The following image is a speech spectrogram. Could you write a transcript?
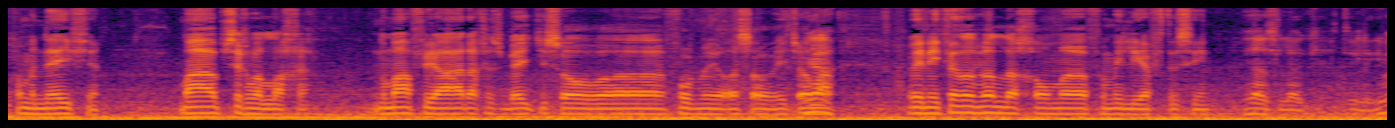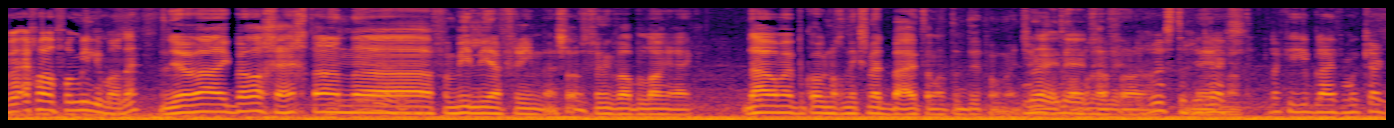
Van mijn neefje. Maar op zich wel lachen. Normaal verjaardag is een beetje zo eh, formeel en zo, weet je wel. Ja. Maar ik weet niet, ik vind het wel lachen om eh, familie even te zien. Ja, dat is leuk, ja, tuurlijk. Je bent echt wel een familieman, hè? Jawel, ik ben wel gehecht aan eh, familie en vrienden en zo. Dat vind ik wel belangrijk. Daarom heb ik ook nog niks met buitenland op dit moment. Je Nee, nee, nee. even Rustig, relax. Nederland. Lekker hier blijven. Maar kijk,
